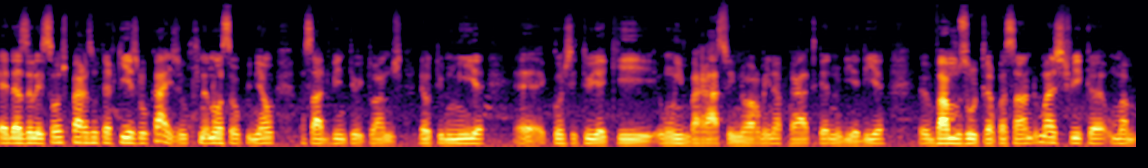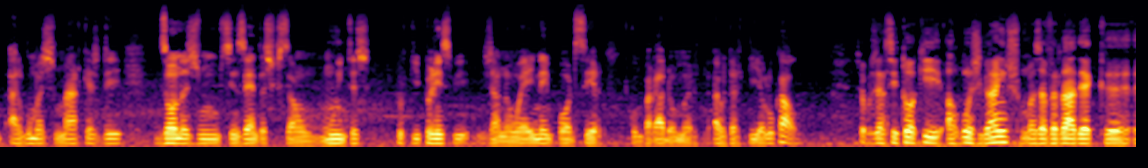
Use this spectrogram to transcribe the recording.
eh, das eleições para as autarquias locais, o que, na nossa opinião, passado 28 anos de autonomia, eh, constitui aqui um embaraço enorme e, na prática, no dia a dia, eh, vamos ultrapassando, mas fica uma, algumas marcas de zonas cinzentas que são muitas, porque Príncipe já não é e nem pode ser comparado a uma autarquia local. Sr. Presidente, citou aqui alguns ganhos, mas a verdade é que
